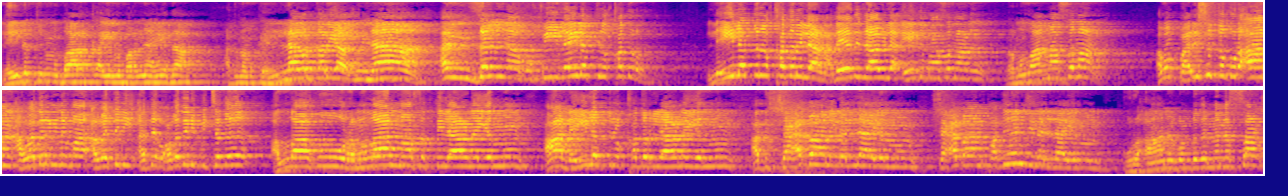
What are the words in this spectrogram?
ലൈലത്തുൽ മുബാറക്ക എന്ന് പറഞ്ഞ ഏതാ? അത് നമുക്ക് എല്ലാവർക്കും അറിയാം. ലൈലത്തുൽ ഖദറിലാണ്. അതേത് രാവിലെ? ഏത് മാസമാണ്? റമദാൻ മാസമാണ്. അപ്പൊ പരിശുദ്ധ ഖുർആൻ അവതരണ അവതരി അത് അവതരിപ്പിച്ചത് അള്ളാഹു റമദാൻ മാസത്തിലാണ് എന്നും ആ ലൈലത്തുൽ ഖദറിലാണ് എന്നും അത് ഷാബാനിലല്ല എന്നും ഷാബാൻ പതിനഞ്ചിലല്ല എന്നും ഖുർആൻ കൊണ്ട് തന്നെ നസ്സാണ്.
